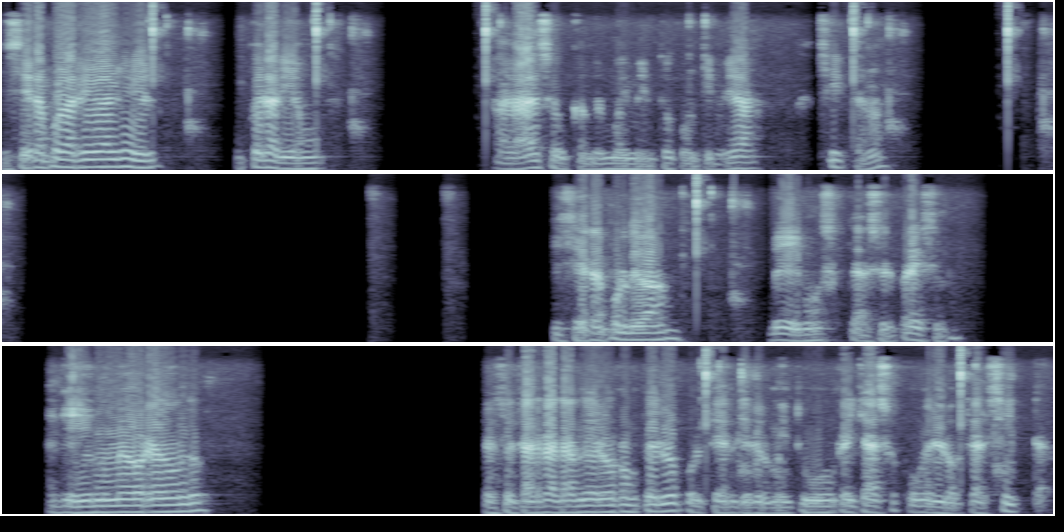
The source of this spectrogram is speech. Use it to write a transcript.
si cierra por arriba del nivel, operaríamos a la alza buscando el movimiento de continuidad alcista, ¿no? Si cierra por debajo, vemos que hace el precio. Aquí hay un número redondo. Pero se está tratando de romperlo porque anteriormente hubo un rechazo con el lote alcista.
